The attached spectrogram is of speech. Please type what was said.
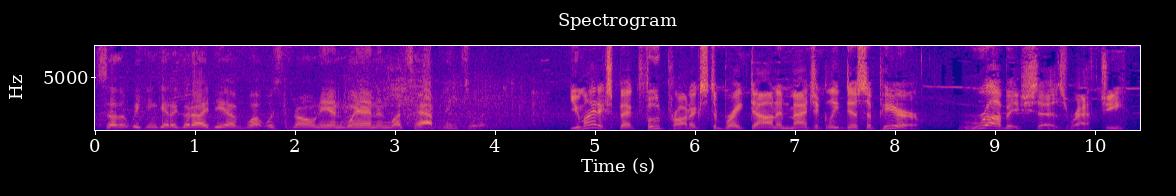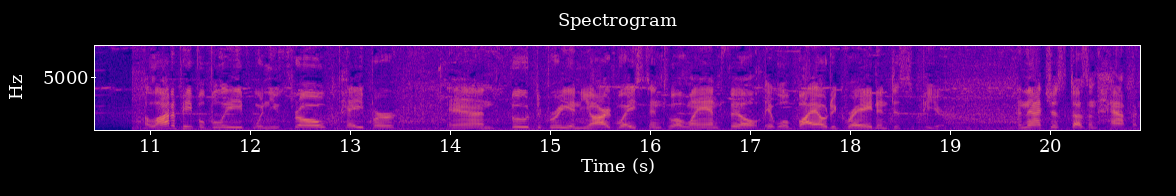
so that we can get a good idea of what was thrown in when and what's happening to it. You might expect food products to break down and magically disappear. Rubbish, says Rathje. A lot of people believe when you throw paper and food debris and yard waste into a landfill, it will biodegrade and disappear. And that just doesn't happen.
